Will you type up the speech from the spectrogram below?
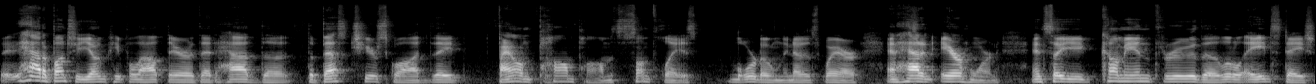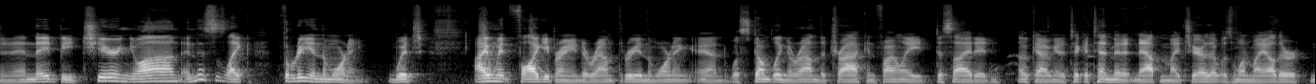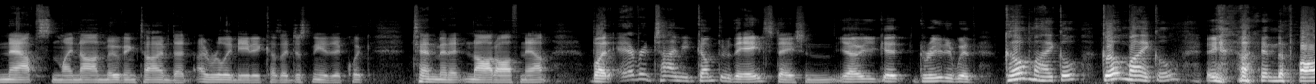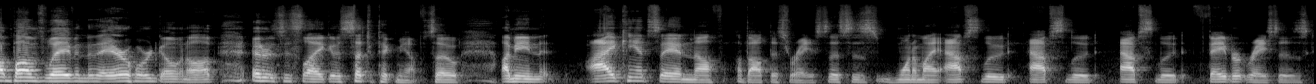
They had a bunch of young people out there that had the, the best cheer squad. They found pom poms someplace, Lord only knows where, and had an air horn. And so you'd come in through the little aid station and they'd be cheering you on. And this is like three in the morning, which I went foggy brained around three in the morning and was stumbling around the track and finally decided, okay, I'm going to take a 10 minute nap in my chair. That was one of my other naps, my non moving time that I really needed because I just needed a quick 10 minute nod off nap. But every time you come through the aid station, you know, you get greeted with "Go, Michael! Go, Michael!" and the pom poms wave and the air horn going off, and it was just like it was such a pick me up. So, I mean, I can't say enough about this race. This is one of my absolute, absolute, absolute favorite races.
